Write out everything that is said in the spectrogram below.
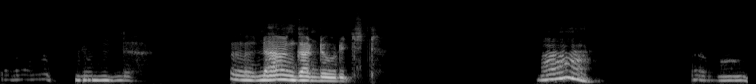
சானா உப்பெண்ணா இந்த எண்ணெய் நான் கண்டுபிடிச்சிட்டேன். ம்.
